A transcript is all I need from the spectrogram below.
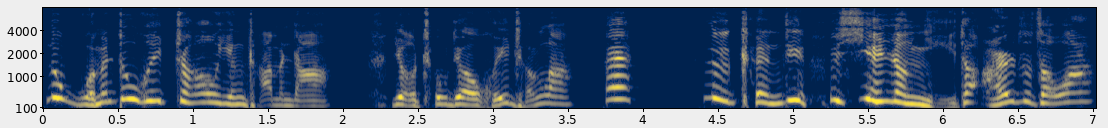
那我们都会照应他们的。要抽调回城了，哎，那肯定先让你的儿子走啊。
